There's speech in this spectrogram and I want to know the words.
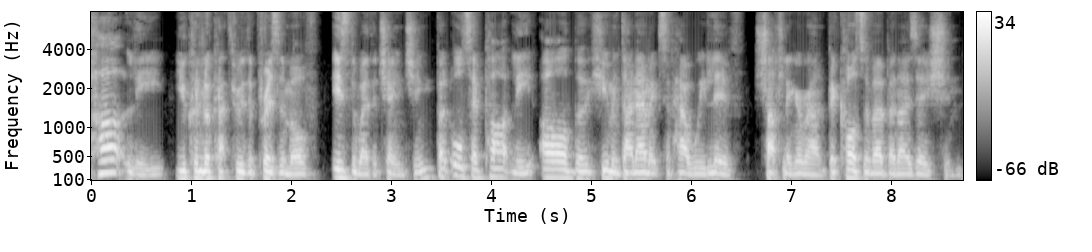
partly you can look at through the prism of is the weather changing, but also partly are the human dynamics of how we live shuttling around because of urbanization,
